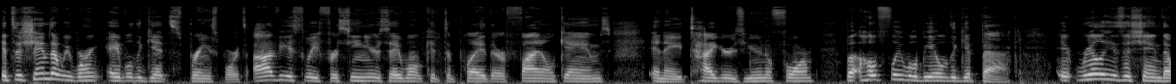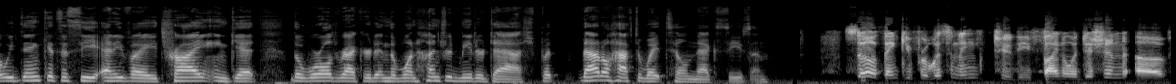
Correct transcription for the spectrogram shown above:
It's a shame that we weren't able to get spring sports. Obviously, for seniors, they won't get to play their final games in a Tigers uniform, but hopefully, we'll be able to get back it really is a shame that we didn't get to see anybody try and get the world record in the 100 meter dash, but that'll have to wait till next season. So, thank you for listening to the final edition of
